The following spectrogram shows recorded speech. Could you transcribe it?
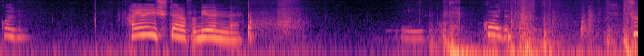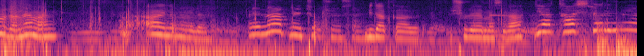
Koydum. Hayır hayır şu tarafa bir önüne. Koydum. Şuradan hemen. Aynen öyle. E, ne yapmaya çalışıyorsun sen? Bir dakika abi. Şuraya mesela. Ya taşları niye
